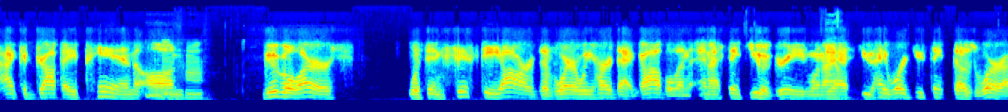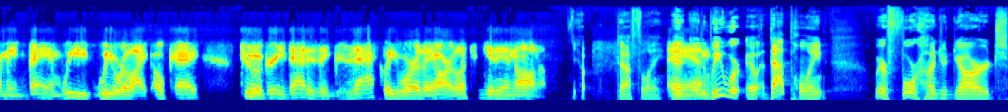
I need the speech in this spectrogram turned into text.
I could drop a pin on Mhm. Google Earth within 50 yards of where we heard that gobble, and and I think you agreed when I asked you, hey, where do you think those were? I mean, bam, we we were like, okay, to agree, that is exactly where they are. Let's get in on them. Yep, definitely. And, and And- we were at that point, we were 400 yards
